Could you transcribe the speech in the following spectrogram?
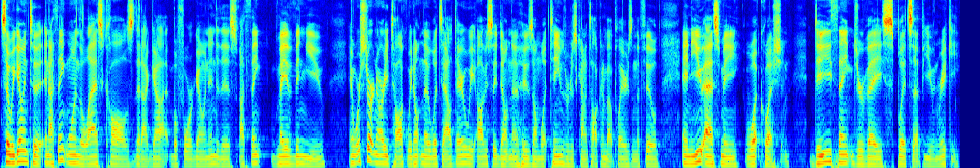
so we go into it, and I think one of the last calls that I got before going into this, I think may have been you, and we're starting to already talk. We don't know what's out there. We obviously don't know who's on what teams. We're just kind of talking about players in the field, and you asked me what question? Do you think Gervais splits up you and Ricky?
